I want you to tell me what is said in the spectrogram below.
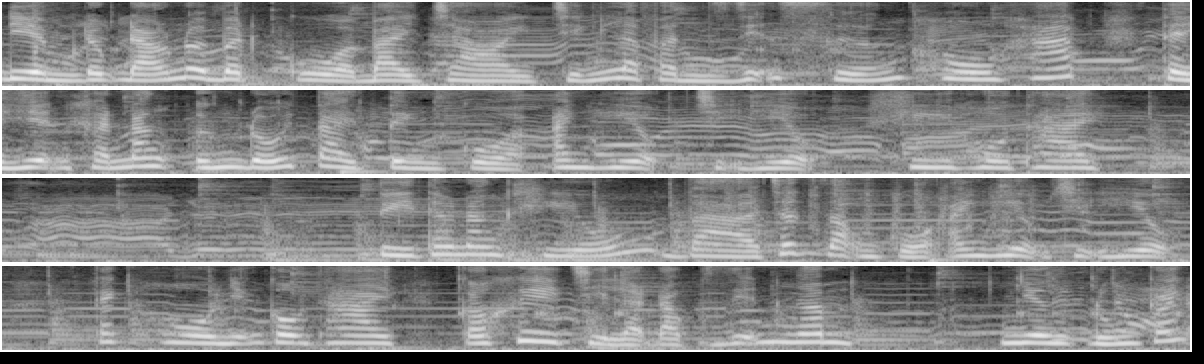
Điểm độc đáo nổi bật của bài tròi chính là phần diễn sướng hô hát thể hiện khả năng ứng đối tài tình của anh Hiệu, chị Hiệu khi hô thai. Tùy theo năng khiếu và chất giọng của anh Hiệu, chị Hiệu, cách hô những câu thai có khi chỉ là đọc diễn ngâm, nhưng đúng cách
